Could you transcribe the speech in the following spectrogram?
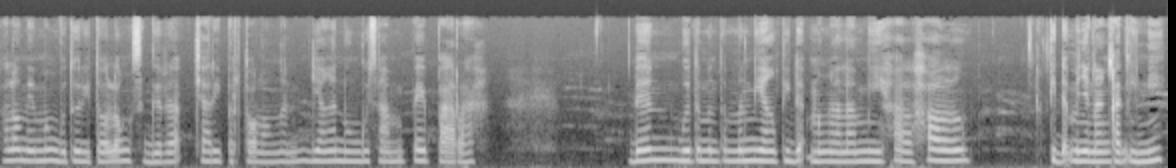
kalau memang butuh ditolong segera cari pertolongan. Jangan nunggu sampai parah. Dan buat teman-teman yang tidak mengalami hal-hal tidak menyenangkan ini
